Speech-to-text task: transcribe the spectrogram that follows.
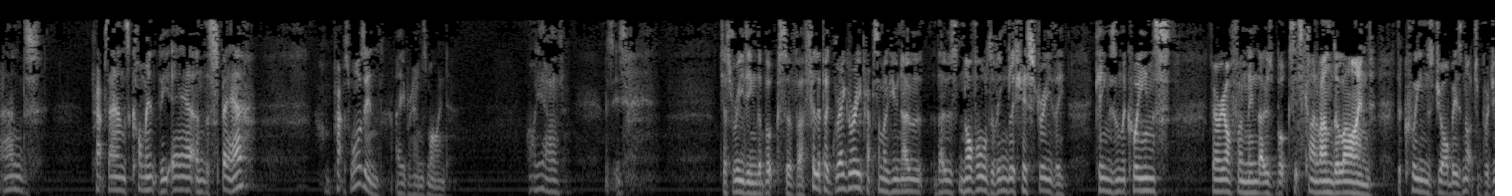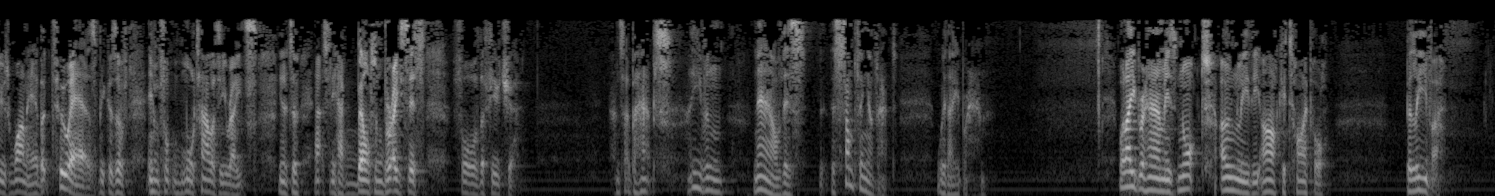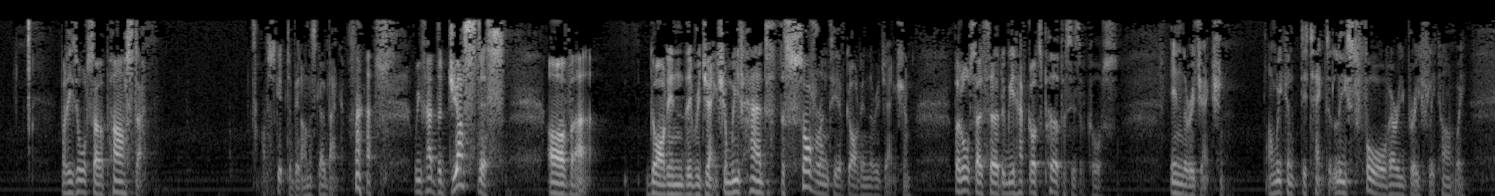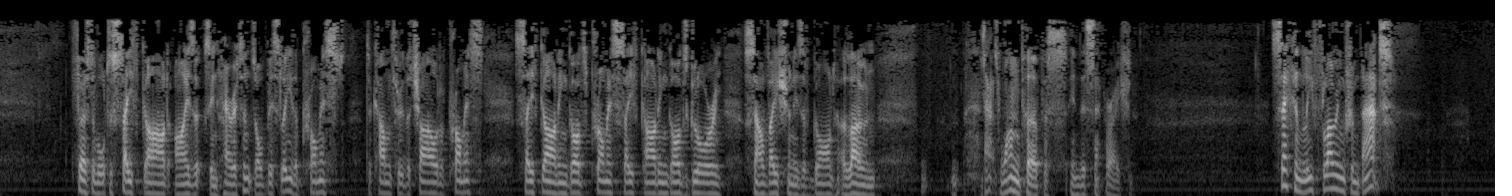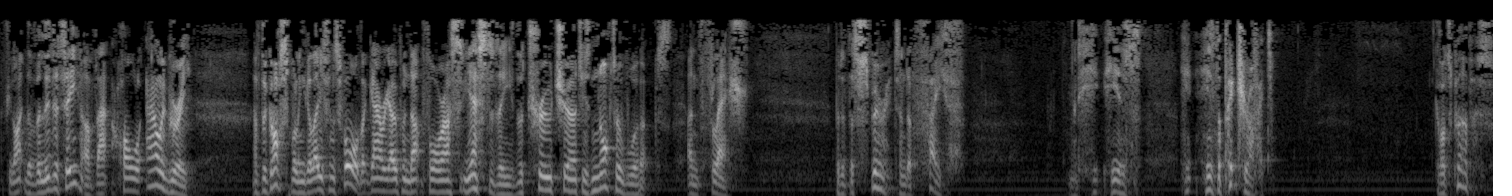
And perhaps Anne's comment, the heir and the spare, perhaps was in Abraham's mind. Oh yeah, just reading the books of uh, Philippa Gregory. Perhaps some of you know those novels of English history, the Kings and the Queens. Very often in those books it's kind of underlined the Queen's job is not to produce one heir, but two heirs because of infant mortality rates. You know, to actually have belt and braces for the future. And so perhaps even now there's, there's something of that with Abraham. Well, Abraham is not only the archetypal believer, but he's also a pastor. I've skipped a bit, I must go back. We've had the justice of uh, God in the rejection. We've had the sovereignty of God in the rejection. But also, thirdly, we have God's purposes, of course, in the rejection. And we can detect at least four very briefly, can't we? First of all, to safeguard Isaac's inheritance, obviously, the promise to come through the child of promise, safeguarding God's promise, safeguarding God's glory. Salvation is of God alone. That's one purpose in this separation. Secondly, flowing from that, if you like, the validity of that whole allegory of the gospel in Galatians 4 that Gary opened up for us yesterday. The true church is not of works and flesh, but of the Spirit and of faith. And he, here's, he, here's the picture of it. God's purpose,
